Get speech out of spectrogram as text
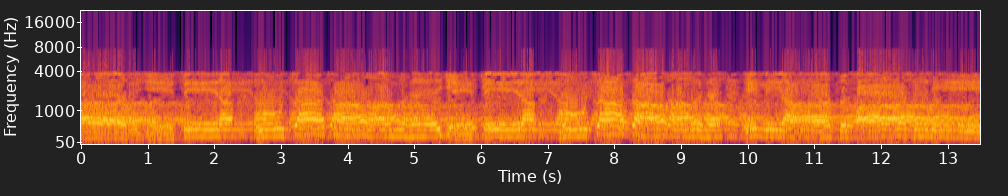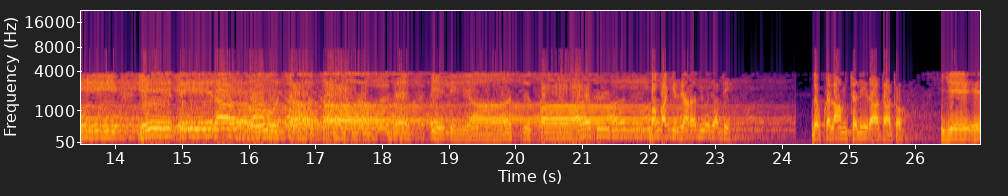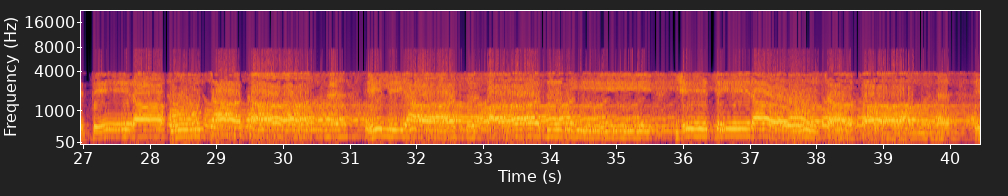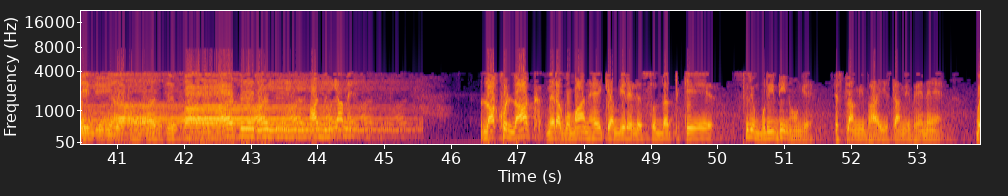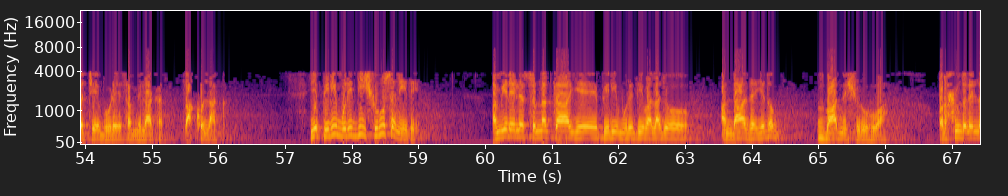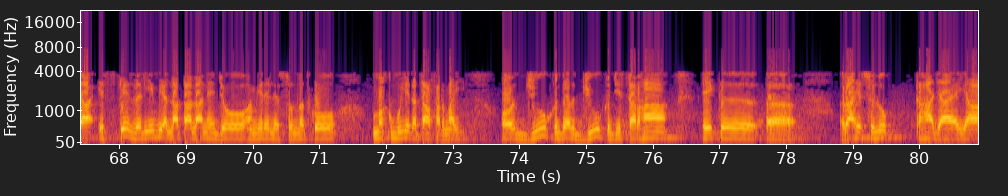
یہ تیرا اونچا کام ہے، یہ تیرا اونچا کام ہے۔ الیاس پادری یہ تیرا اونچا کام ہے الیاس بابا کی زیارت بھی ہو جاتی۔ جب کلام چلی رہا تھا تو یہ تیرا اونچا کام ہے الیاس یہ تیرا اونچا کام ہے دنیا میں لاکھوں لاکھ میرا گمان ہے کہ امیر علیہ سنت کے صرف مریدین ہوں گے، اسلامی بھائی، اسلامی بہنیں، بچے، بوڑھے، سب ملا کر لاکھوں لاکھ۔ یہ پیری مریدی شروع سے نہیں تھی امیر علیہ سنت کا یہ پیری مریدی والا جو انداز ہے، یہ تو بعد میں شروع ہوا۔ اور الحمد اس کے ذریعے بھی اللہ تعالیٰ نے جو امیر علیہ سنت کو مقبولیت عطا فرمائی۔ اور جوک در جوک جس طرح ایک راہ سلوک کہا جائے یا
